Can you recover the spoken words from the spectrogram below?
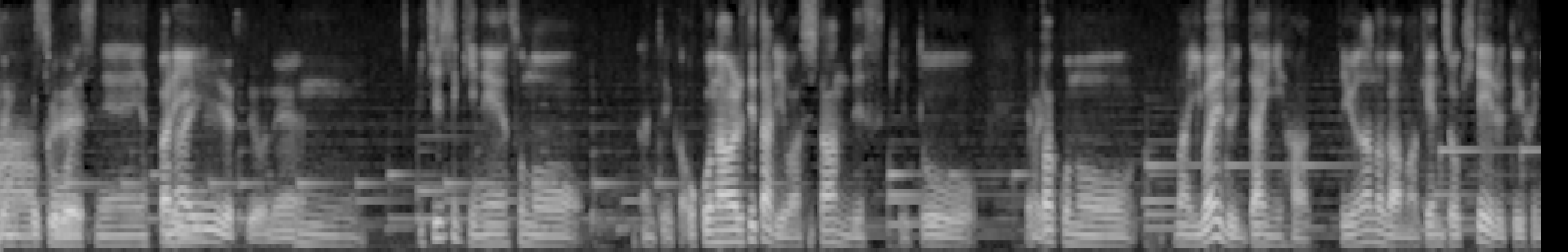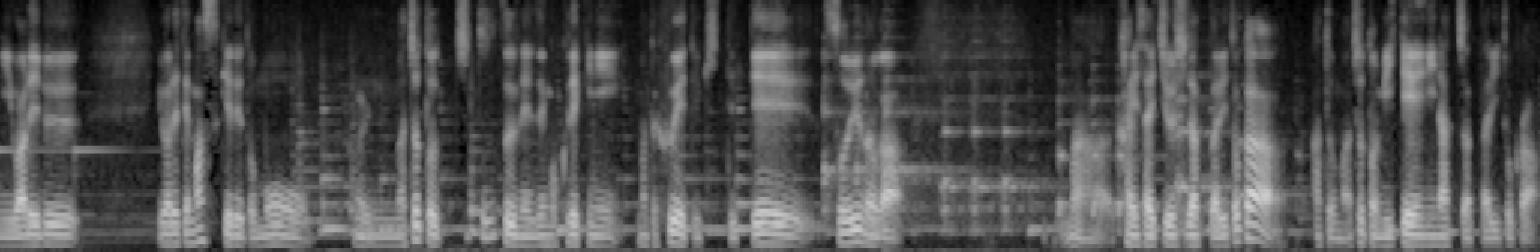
全国でそうですね。やっぱり、ないですようね。ん、一時期ね、その、なんていうか、行われてたりはしたんですけど、やっぱこの、まあ、いわゆる第2波っていうのが、まあ、現状来ているっていうふうに言われる、言われてますけれども、はいうんまあ、ちょっと、ちょっとずつね、全国的にまた増えてきてて、そういうのが、まあ、開催中止だったりとか、あと、まあ、ちょっと未定になっちゃったりとか、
